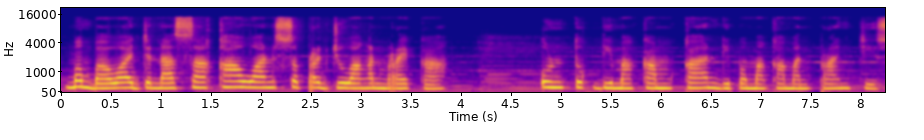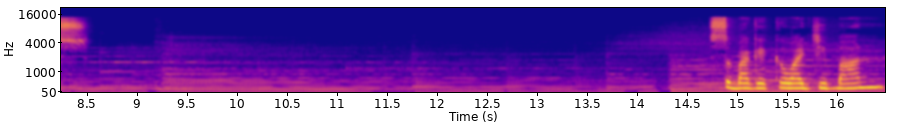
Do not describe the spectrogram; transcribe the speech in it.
membawa jenazah kawan seperjuangan mereka untuk dimakamkan di pemakaman Prancis. Sebagai kewajiban,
